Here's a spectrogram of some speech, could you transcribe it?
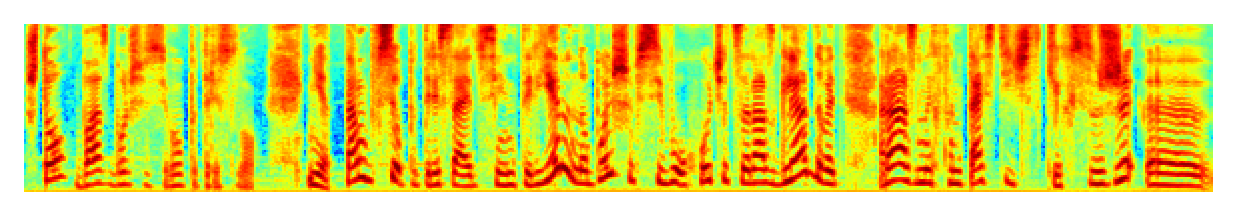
что вас больше всего потрясло? Нет, там все потрясает, все интерьеры, но больше всего хочется разглядывать разных фантастических сюжет, э,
